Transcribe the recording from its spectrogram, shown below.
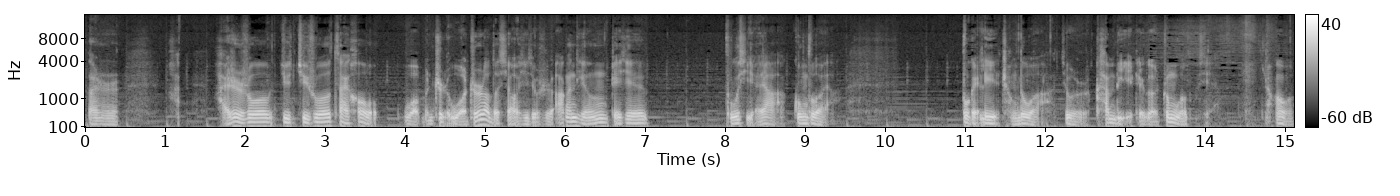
但是还还是说，据据说赛后，我们知我知道的消息就是，阿根廷这些足协呀、工作呀不给力程度啊，就是堪比这个中国足协。然后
